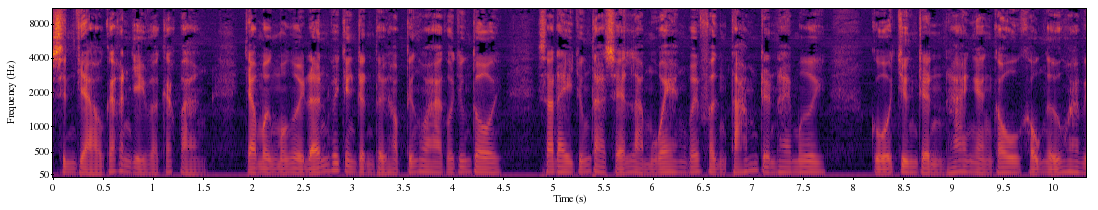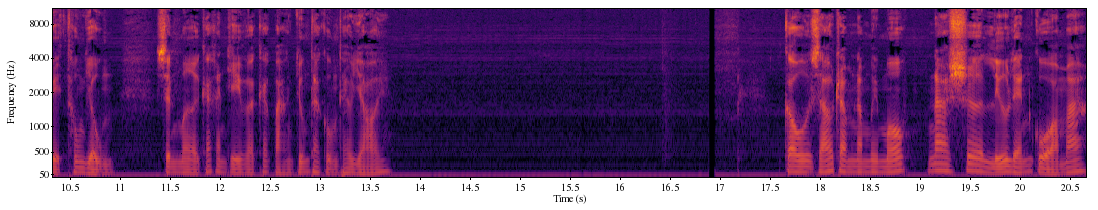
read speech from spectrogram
Xin chào các anh chị và các bạn. Chào mừng mọi người đến với chương trình tự học tiếng Hoa của chúng tôi. Sau đây chúng ta sẽ làm quen với phần 8 trên 20 của chương trình 2.000 câu khẩu ngữ Hoa Việt thông dụng. Xin mời các anh chị và các bạn chúng ta cùng theo dõi. Câu 651 Na sơ liễu lén của má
